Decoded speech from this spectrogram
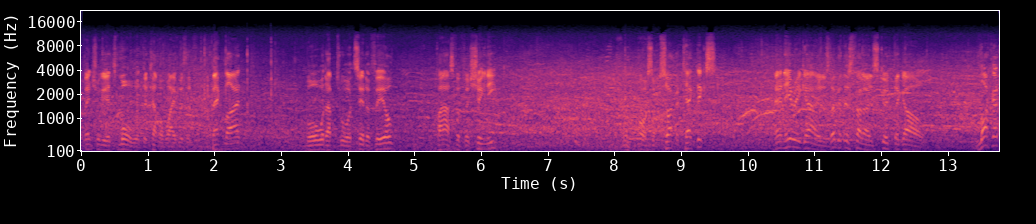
Eventually it's Morwood to come away with it from the back line. Morwood up towards centre field. Pass for Foschini. Oh, some soccer tactics. And here he goes. Look at this fellow scoot the goal. Lockett,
